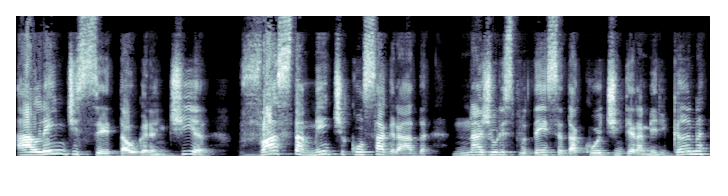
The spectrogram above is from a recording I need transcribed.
Além de ser tal garantia vastamente consagrada na jurisprudência da Corte Interamericana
